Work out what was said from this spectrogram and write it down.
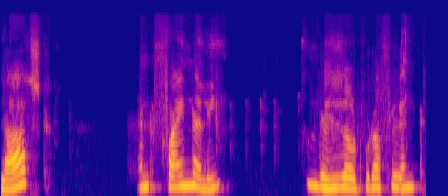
last. And finally this is output of length.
